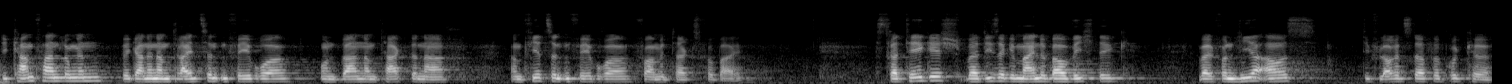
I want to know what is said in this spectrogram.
Die Kampfhandlungen begannen am 13. Februar und waren am Tag danach am 14. Februar vormittags vorbei. Strategisch war dieser Gemeindebau wichtig, weil von hier aus die Floridsdorfer Brücke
